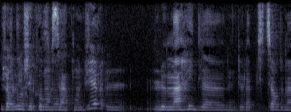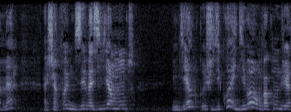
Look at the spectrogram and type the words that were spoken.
Genre, bah quand j'ai commencé à conduire, le mari de la, de la petite sœur de ma mère, à chaque fois, il me disait, vas-y, viens, monte. Il me dit, ah, je dis quoi? Il dit, ouais, on va conduire.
